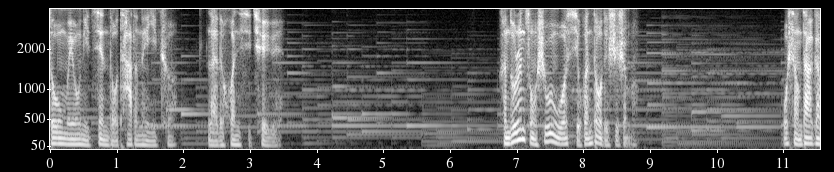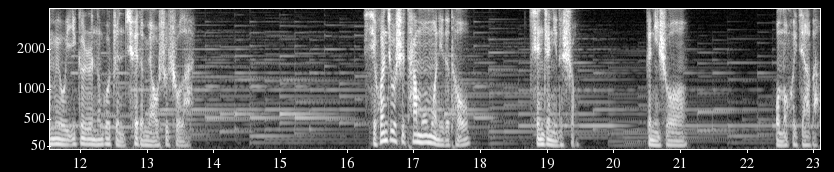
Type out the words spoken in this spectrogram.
都没有你见到他的那一刻来的欢喜雀跃。很多人总是问我喜欢到底是什么，我想大概没有一个人能够准确的描述出来。喜欢就是他摸摸你的头，牵着你的手，跟你说。我们回家吧。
